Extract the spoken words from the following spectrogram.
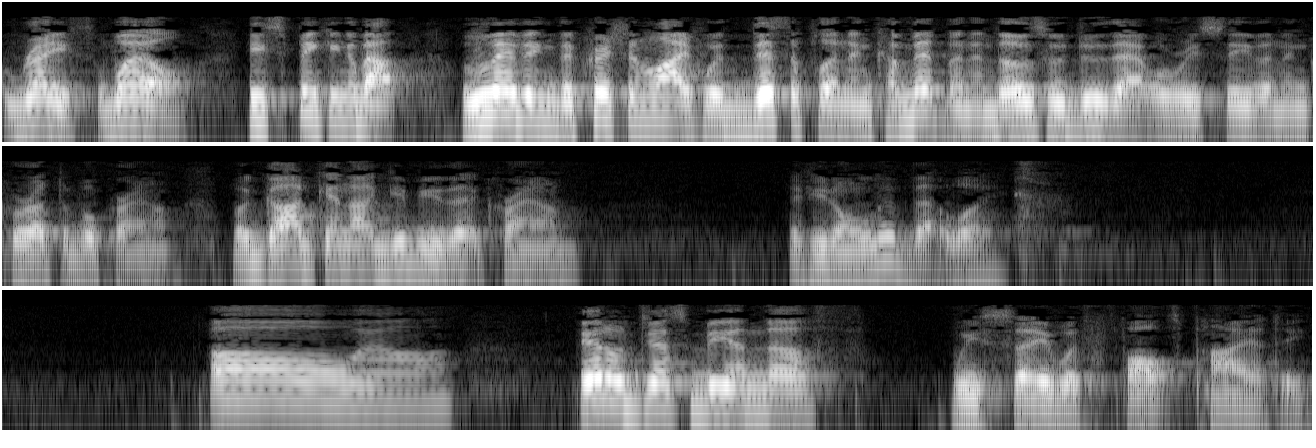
race well. He's speaking about living the Christian life with discipline and commitment, and those who do that will receive an incorruptible crown. But God cannot give you that crown if you don't live that way. Oh, well, it'll just be enough, we say with false piety.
